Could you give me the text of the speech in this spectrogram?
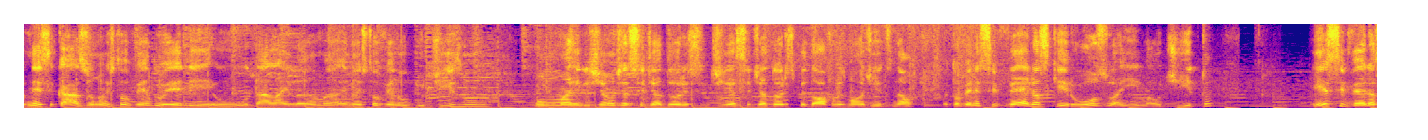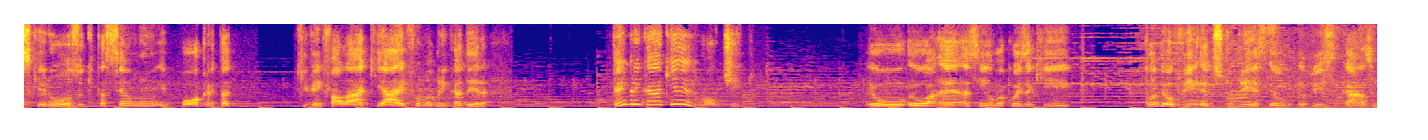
nesse caso, eu não estou vendo ele, o, o Dalai Lama, eu não estou vendo o budismo como uma religião de assediadores, de assediadores pedófilos malditos. Não, eu estou vendo esse velho asqueroso aí, maldito. Esse velho asqueroso que está sendo um hipócrita que vem falar que ai, foi uma brincadeira. Vem brincar aqui, maldito. Eu, eu é, assim, uma coisa que quando eu vi, eu descobri, eu, eu vi esse caso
